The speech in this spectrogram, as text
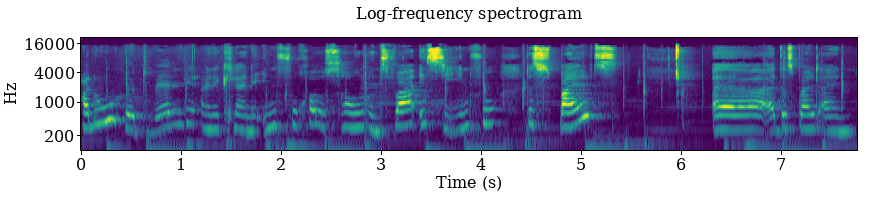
hallo, heute werden wir eine kleine Info raushauen. Und zwar ist die Info, dass bald, äh, dass bald ein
